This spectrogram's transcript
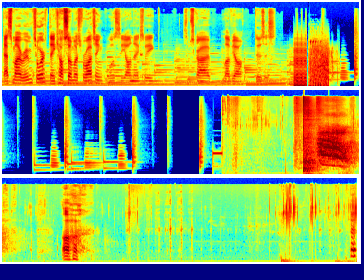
That's my room tour. Thank y'all so much for watching. We'll see y'all next week. Subscribe. Love y'all. Deuces. Uh, I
